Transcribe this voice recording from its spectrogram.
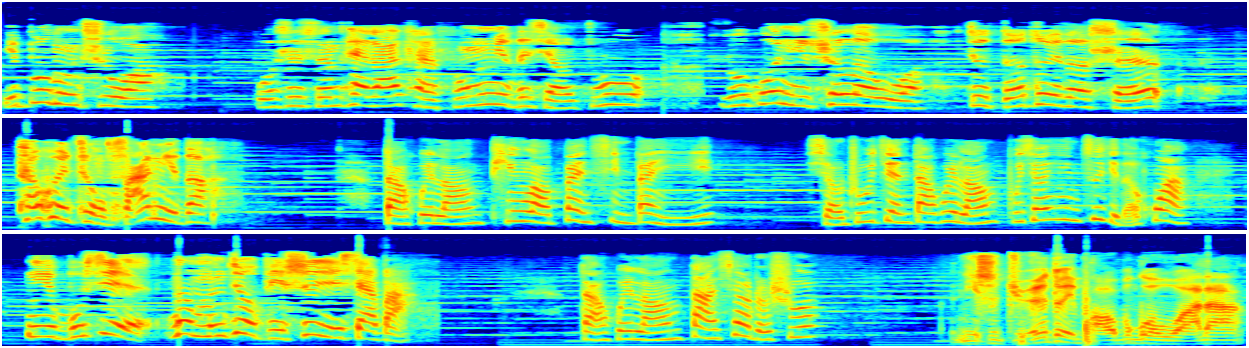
你不能吃我，我是神派来采蜂蜜的小猪。如果你吃了我，就得罪了神，他会惩罚你的。”大灰狼听了半信半疑。小猪见大灰狼不相信自己的话。你不信，那我们就比试一下吧。大灰狼大笑着说：“你是绝对跑不过我的。”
